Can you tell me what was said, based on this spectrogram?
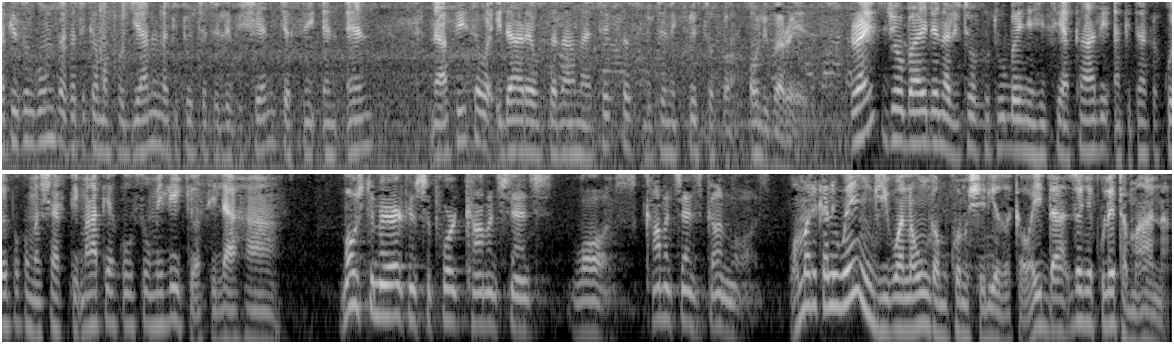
Akizungumza katika mahojiano na kituo cha televisheni cha CNN na afisa wa idara ya usalama ya Texas Luteni Christopher Olivares, Rais Joe Biden alitoa hotuba yenye hisia kali akitaka kuwepo kwa masharti mapya kuhusu umiliki wa silaha. Most Americans support common sense laws, common sense gun laws. Wamarekani wengi wanaunga mkono sheria za kawaida zenye kuleta maana,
